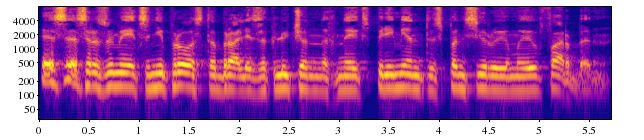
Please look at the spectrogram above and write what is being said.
СС, разумеется, не просто брали заключенных на эксперименты, спонсируемые Фарбен.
